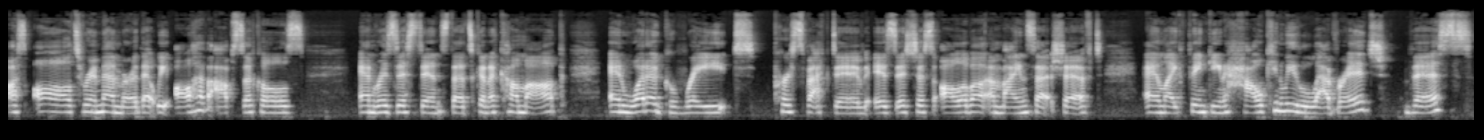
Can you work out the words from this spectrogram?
us all to remember that we all have obstacles and resistance that's going to come up. And what a great perspective is it's just all about a mindset shift and like thinking, how can we leverage this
